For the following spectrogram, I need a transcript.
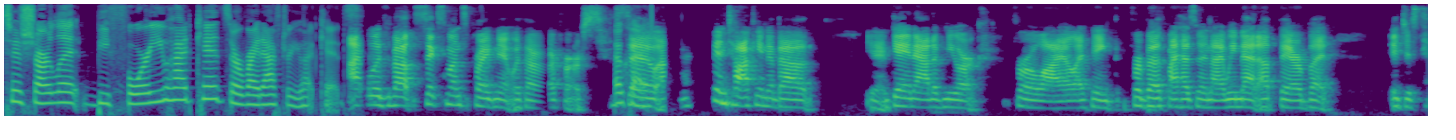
to Charlotte before you had kids or right after you had kids? I was about six months pregnant with our first. Okay. So I've been talking about, you know, getting out of New York for a while. I think for both my husband and I, we met up there, but it just,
